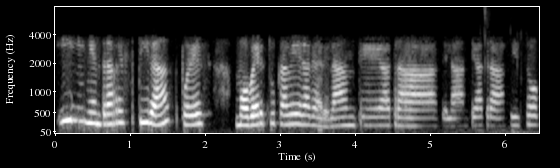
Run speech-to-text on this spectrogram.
y mientras respiras puedes mover tu cadera de adelante, atrás, delante, atrás y eso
